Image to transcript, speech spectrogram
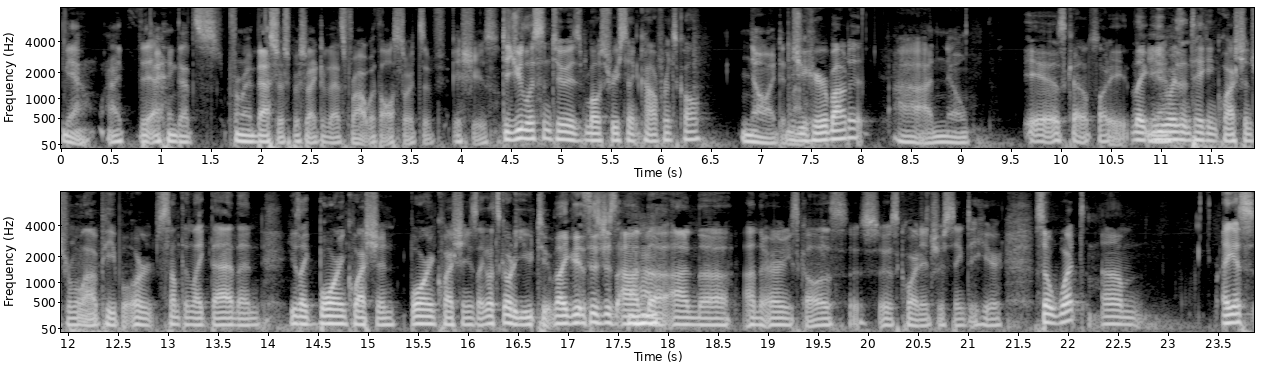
Yeah, I th- I think that's from an investor's perspective that's fraught with all sorts of issues. Did you listen to his most recent conference call? No, I didn't. Did not. you hear about it? Uh, no. Yeah, it was kind of funny. Like he wasn't taking questions from a lot of people or something like that. And then he's like, boring question, boring question. He's like, let's go to YouTube. Like this is just on Uh-huh. the on the on the earnings call. It was, it was, quite interesting to hear. So what? Um, I guess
